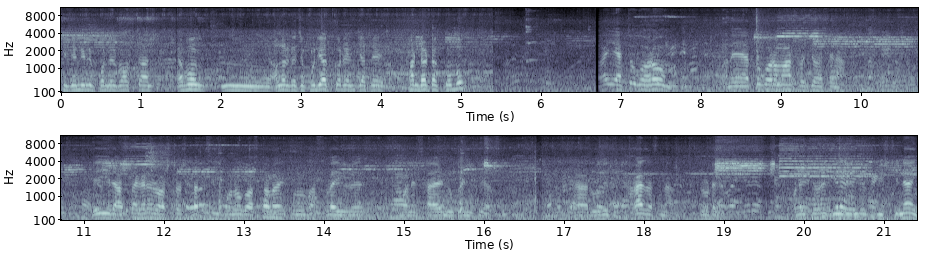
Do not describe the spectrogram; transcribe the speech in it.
সিজনালি ফলের রস খান এবং আল্লাহর কাছে ফরিয়াদ করেন যাতে ঠান্ডাটা কমুক। ভাই, এত গরম মানে এত গরম আর সহ্য হচ্ছে না। এই রাস্তাঘাটে রস টস খাচ্ছি, কোনো গাছতলায়, কোনো বাসতলায় এভাবে মানে ছায়ের নৌকায় নিতে আর রোদে তো থাকা যাচ্ছে না রোডে। অনেক ধরে দিন দিন বৃষ্টি নাই।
